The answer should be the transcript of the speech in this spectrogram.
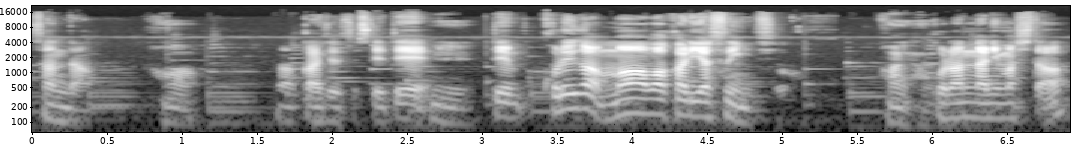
三段はあ。が解説してて、えで、これがまあわかりやすいんですよ。え。はいはい。ご覧になりました？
